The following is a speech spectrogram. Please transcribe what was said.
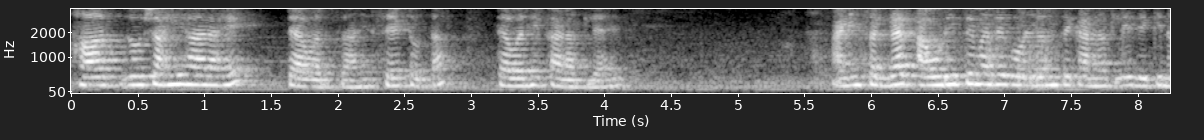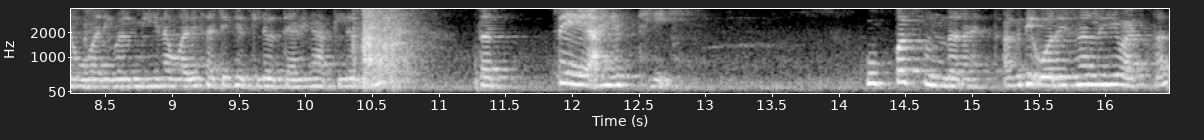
हा जो शाही हार आहे त्यावरचा आहे. सेट होता. त्यावर हे कानातले आहेत. आणि सगळ्यात आवडीचे माझे गोल्डनचे कानातले जे की नऊवारीवर मी नऊवारीसाठी घेतले होते आणि घातले होते तर ते आहेत हे. खूपच सुंदर आहेत. अगदी ओरिजिनलही वाटतात.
